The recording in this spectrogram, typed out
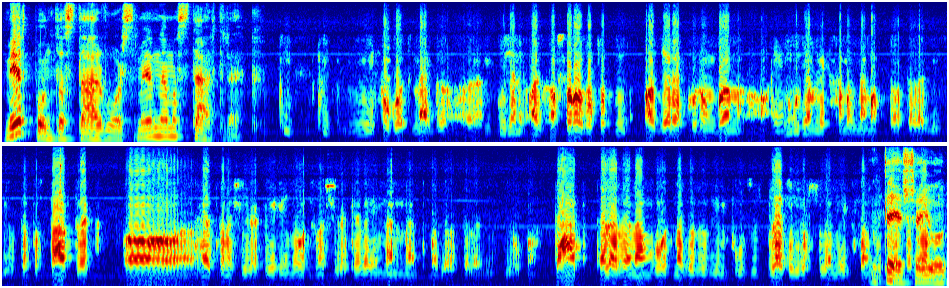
Miért pont a Star Wars, miért nem a Star Trek? Ki, ki, mi fogott meg? Ugyan a, a sorozatot a gyerekkorunkban, én úgy emlékszem, hogy nem adta a televízió. Tehát a Star Trek a 70-es évek végén, 80-as évek elején nem ment magyar televízióban. Tehát eleve nem volt meg az az impulzus. Lehet, hogy rosszul emlékszem. Teljesen jól.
